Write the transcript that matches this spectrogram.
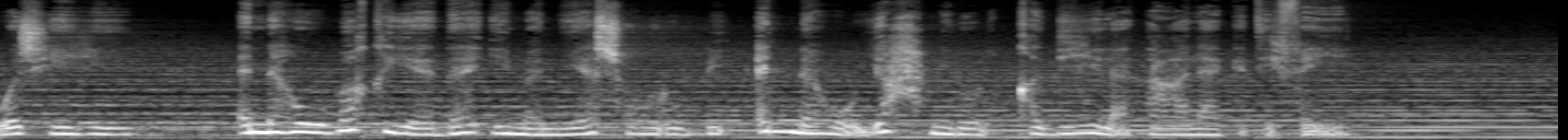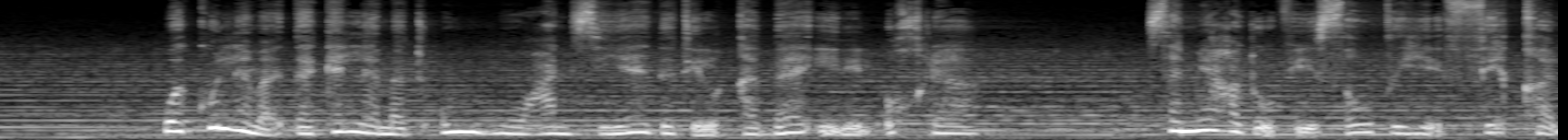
وجهه أنه بقي دائما يشعر بأنه يحمل القبيلة على كتفيه. وكلما تكلمت أمه عن سياده القبائل الأخرى سمعت في صوته الثقل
